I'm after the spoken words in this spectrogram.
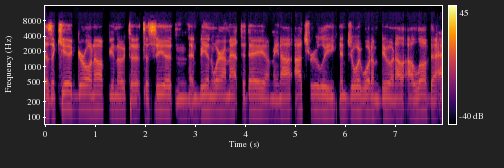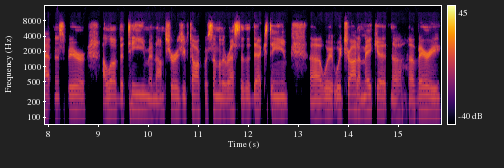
as a kid growing up, you know, to to see it and, and being where I'm at today, I mean, I, I truly enjoy what I'm doing. I, I love the atmosphere. I love the team. And I'm sure as you've talked with some of the rest of the Dex team, uh, we, we try to make it a, a, very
